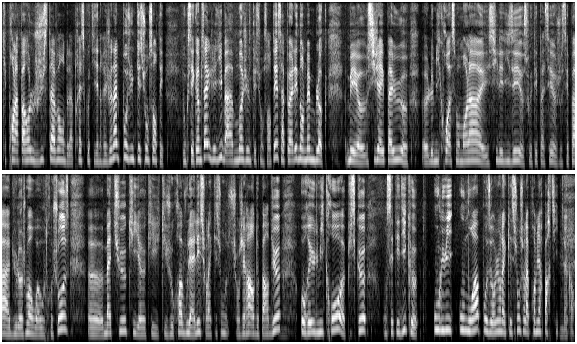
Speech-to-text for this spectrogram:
qui prend la parole juste avant de la presse quotidienne régionale pose une question santé. Donc c'est comme ça que j'ai dit bah moi j'ai une question santé, ça peut aller dans le même bloc. Mais euh, si j'avais pas eu euh, le micro à ce moment-là et si l'Élysée euh, souhaitait passer je sais pas à du logement ou à autre chose, Mathieu qui, qui, qui, je crois voulait aller sur la question sur Gérard Depardieu aurait eu le micro puisque on s'était dit que ou lui ou moi poserions la question sur la première partie. D'accord.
